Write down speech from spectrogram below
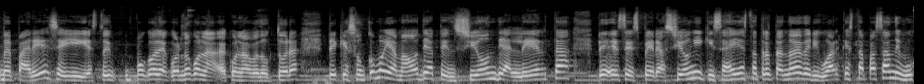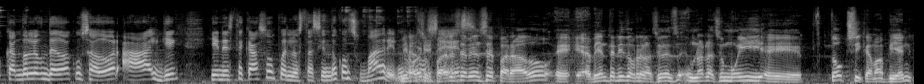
me parece, y estoy un poco de acuerdo con la, con la doctora, de que son como llamados de atención, de alerta, de desesperación y quizás ella está tratando de averiguar qué está pasando y buscándole un dedo acusador a alguien y en este caso pues lo está haciendo con su madre. ¿no? Mira, se habían separado, eh, eh, habían tenido relaciones, una relación muy eh, tóxica más bien,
